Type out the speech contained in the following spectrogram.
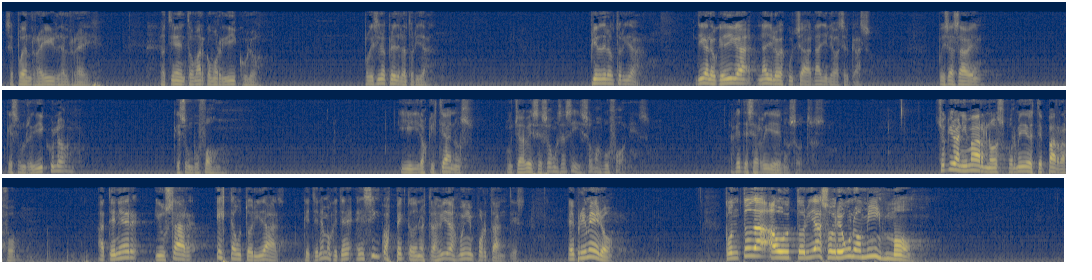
se pueden reír del rey, lo tienen que tomar como ridículo, porque si no pierde la autoridad, pierde la autoridad. Diga lo que diga, nadie lo va a escuchar, nadie le va a hacer caso. Pues ya saben que es un ridículo, que es un bufón. Y los cristianos muchas veces somos así, somos bufones. La gente se ríe de nosotros. Yo quiero animarnos por medio de este párrafo a tener y usar esta autoridad que tenemos que tener en cinco aspectos de nuestras vidas muy importantes. El primero, con toda autoridad sobre uno mismo,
